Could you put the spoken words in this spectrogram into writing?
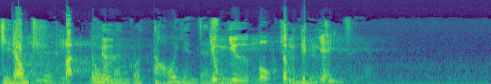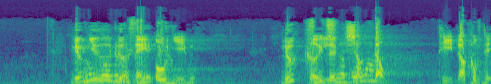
trong mặt nước giống như một tấm kính vậy. nếu như nước này ô nhiễm nước khởi lên sóng động thì nó không thể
